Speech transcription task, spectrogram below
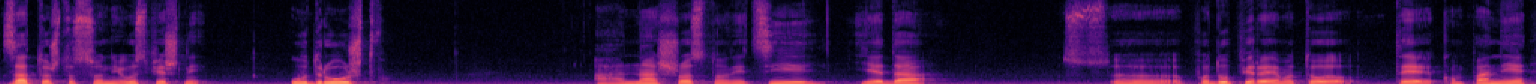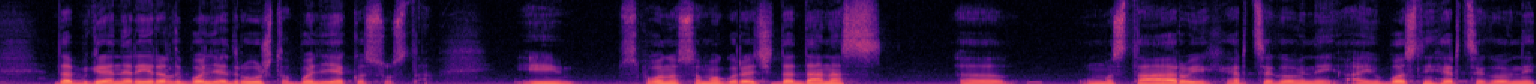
zato što su oni uspješni u društvu. A naš osnovni cilj je da e, podupiremo to te kompanije da bi generirali bolje društvo, bolji ekosustav. I s ponosom mogu reći da danas e, u Mostaru i Hercegovini, a i u Bosni i Hercegovini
